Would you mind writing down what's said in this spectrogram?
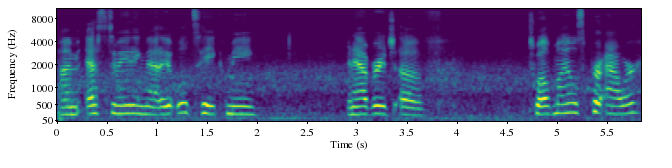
I'm estimating that it will take me an average of 12 miles per hour.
